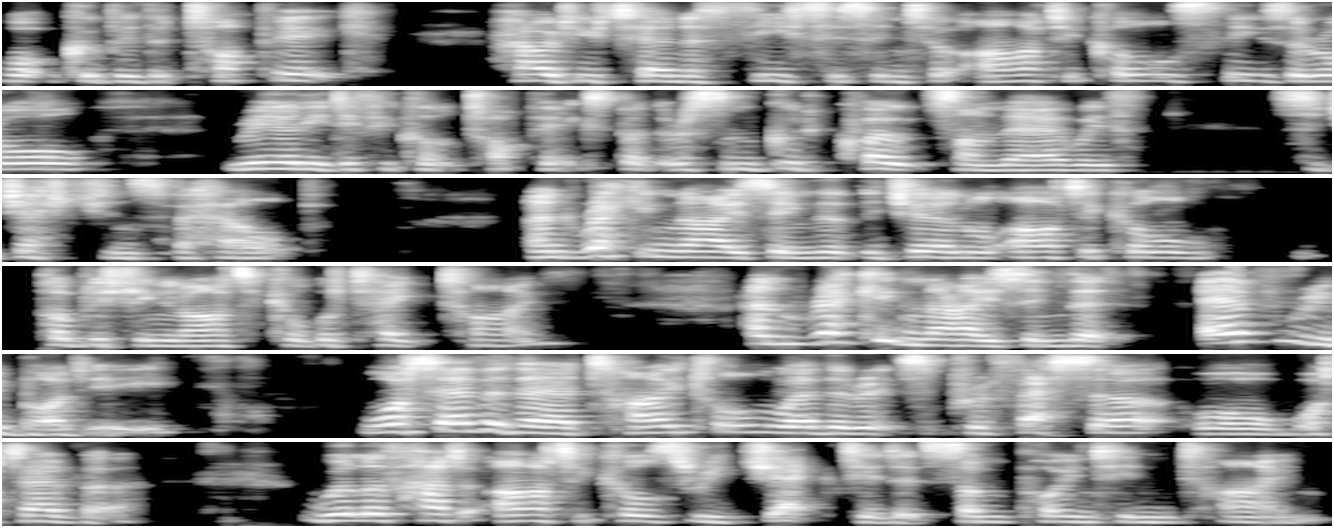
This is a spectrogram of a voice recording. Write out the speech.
what could be the topic, how do you turn a thesis into articles? These are all really difficult topics, but there are some good quotes on there with suggestions for help. And recognizing that the journal article, publishing an article will take time, and recognizing that everybody, whatever their title, whether it's professor or whatever, will have had articles rejected at some point in time.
